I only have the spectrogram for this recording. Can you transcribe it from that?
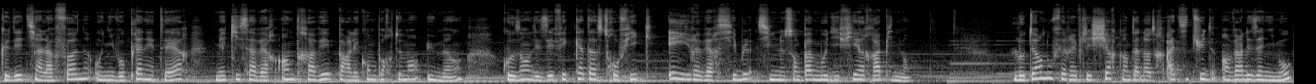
que détient la faune au niveau planétaire, mais qui s'avère entravé par les comportements humains, causant des effets catastrophiques et irréversibles s'ils ne sont pas modifiés rapidement. L'auteur nous fait réfléchir quant à notre attitude envers les animaux,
